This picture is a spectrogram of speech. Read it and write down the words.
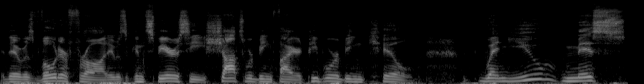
There was voter fraud, it was a conspiracy, shots were being fired, people were being killed. When you miss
